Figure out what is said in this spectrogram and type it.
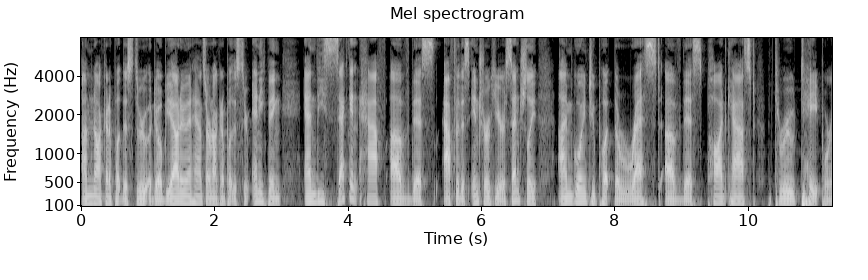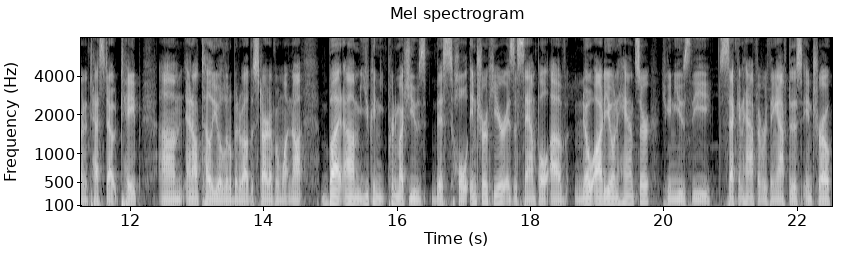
I'm not going to put this through Adobe Audio Enhancer. I'm not going to put this through anything. And the second half of this, after this intro here, essentially, I'm going to put the rest of this podcast through tape. We're going to test out tape, um, and I'll tell you a little bit about the startup and whatnot. But um, you can pretty much use this whole intro here as a sample of no audio enhancer. You can use the second half, everything after this intro,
